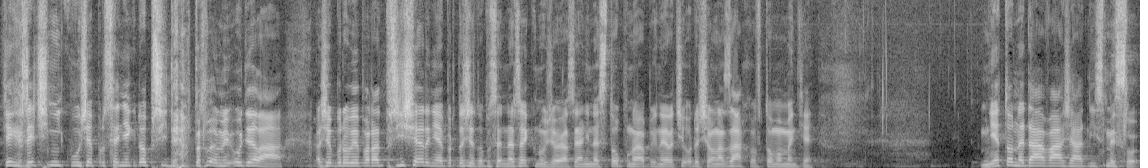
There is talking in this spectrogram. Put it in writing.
těch řečníků, že prostě někdo přijde a tohle mi udělá a že budu vypadat příšerně, protože to prostě neřeknu, že já si ani nestoupnu, já bych nejradši odešel na záchod v tom momentě. Mně to nedává žádný smysl,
